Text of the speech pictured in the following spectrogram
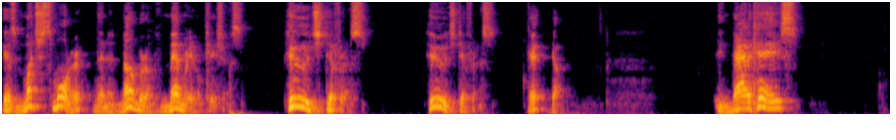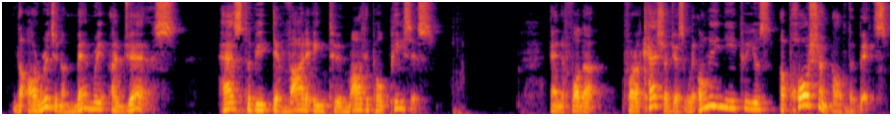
is much smaller than the number of memory locations. Huge difference. Huge difference. Okay, yeah. In that case, the original memory address has to be divided into multiple pieces. And for the for a cache address, we only need to use a portion of the bits.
